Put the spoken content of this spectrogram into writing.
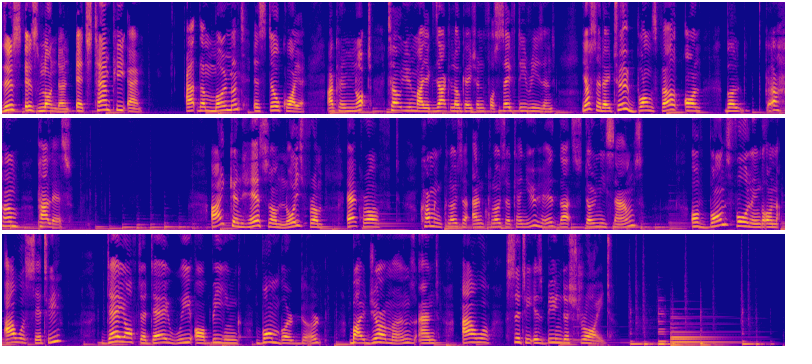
This is London. It's 10 p.m. At the moment, it's still quiet. I cannot tell you my exact location for safety reasons. Yesterday, two bombs fell on Buckingham Palace. I can hear some noise from aircraft coming closer and closer. Can you hear that stony sounds? Of bombs falling on our city. Day after day, we are being bombarded by Germans, and our city is being destroyed.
